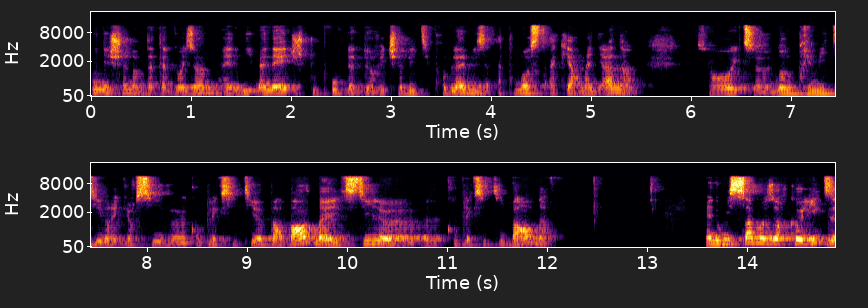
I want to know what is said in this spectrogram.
termination of that algorithm, and we managed to prove that the reachability problem is at most Ackermannian. So it's a non-primitive recursive uh, complexity upper bound, but it's still a, complexity bound. And with some other colleagues,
